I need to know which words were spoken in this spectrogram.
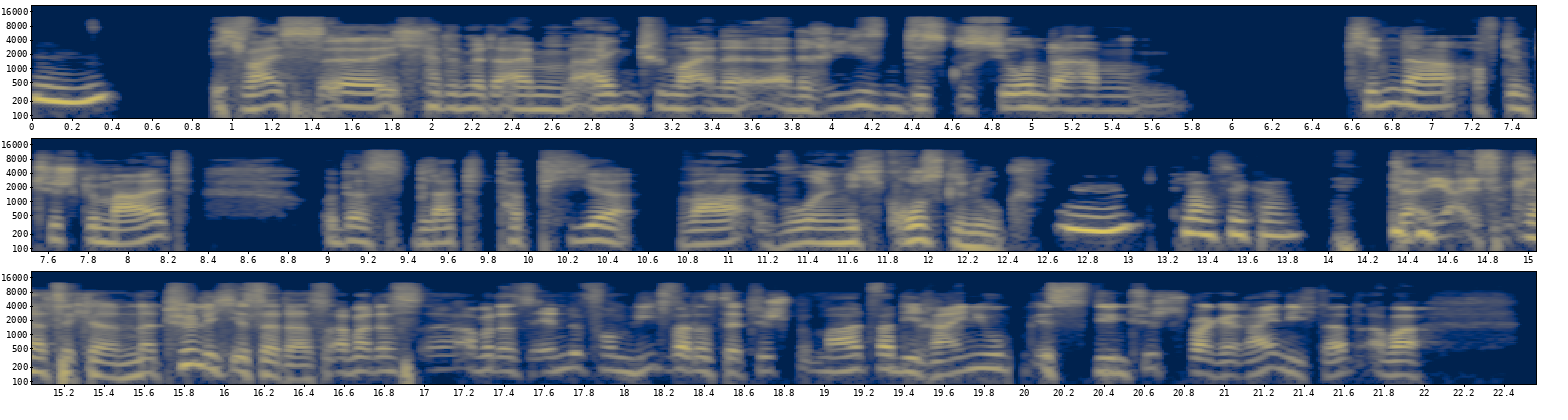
Mhm. Ich weiß, äh, ich hatte mit einem Eigentümer eine, eine Riesendiskussion, da haben Kinder auf dem Tisch gemalt und das Blatt Papier war wohl nicht groß genug. Mhm, Klassiker. Ja, ist ein Klassiker. Natürlich ist er das. Aber das, äh, aber das Ende vom Lied war, dass der Tisch bemalt war. Die Reinigung ist den Tisch zwar gereinigt hat, aber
